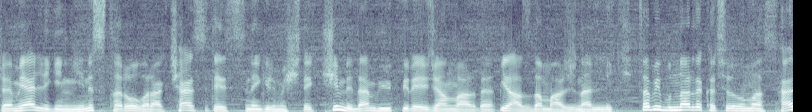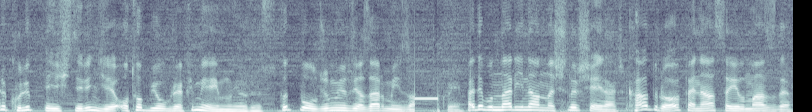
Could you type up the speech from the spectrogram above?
Premier Lig'in yeni starı olarak Chelsea tesisine girmiştik. Şimdiden büyük bir heyecan vardı. Biraz da marjinallik. Tabi bunlar da kaçırılmaz. Her kulüp değiştirince otobiyografi mi yayımlıyoruz? Futbolcu muyuz yazar mıyız koyayım? Hadi bunlar yine anlaşılır şeyler. Kadro fena sayılmazdı.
